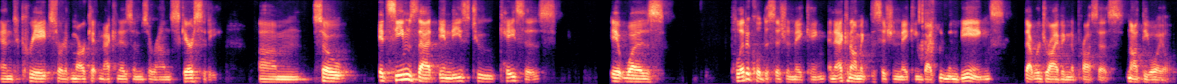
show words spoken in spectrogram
and create sort of market mechanisms around scarcity. Um, so it seems that in these two cases, it was political decision making and economic decision making by human beings that were driving the process, not the oil.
